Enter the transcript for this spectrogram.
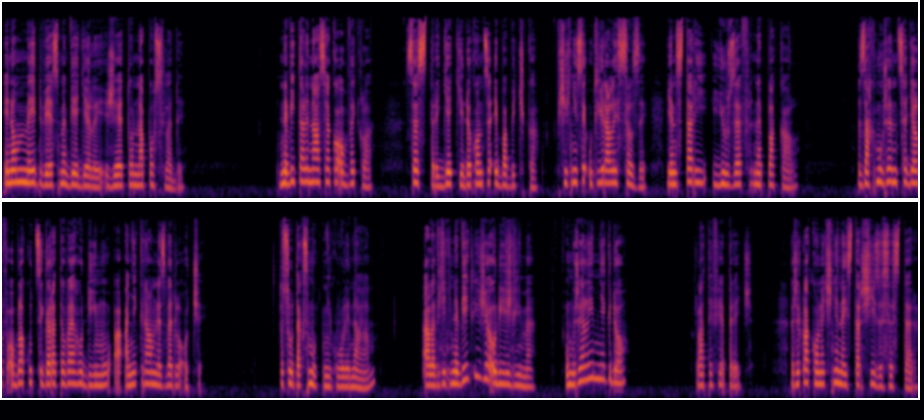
Jenom my dvě jsme věděli, že je to naposledy. Nevítali nás jako obvykle. Sestry, děti, dokonce i babička. Všichni si utírali slzy, jen starý Juzef neplakal. Zachmuřen seděl v oblaku cigaretového dýmu a ani k nám nezvedl oči. To jsou tak smutní kvůli nám? Ale vždyť nevědí, že odjíždíme. Umřel jim někdo? Latif je pryč. Řekla konečně nejstarší ze sester.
